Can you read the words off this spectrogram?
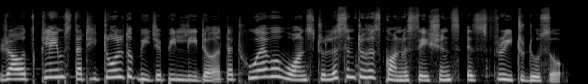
Raut claims that he told the BJP leader that whoever wants to listen to his conversations is free to do so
